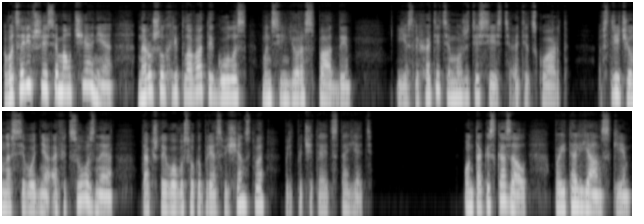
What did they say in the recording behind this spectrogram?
Воцарившееся молчание нарушил хрипловатый голос монсеньора Спадды. «Если хотите, можете сесть, отец Куарт. Встреча у нас сегодня официозная, так что его высокопреосвященство предпочитает стоять». Он так и сказал, по-итальянски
